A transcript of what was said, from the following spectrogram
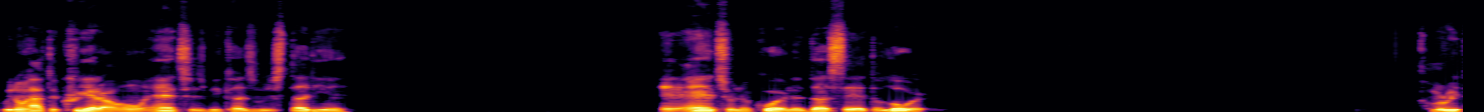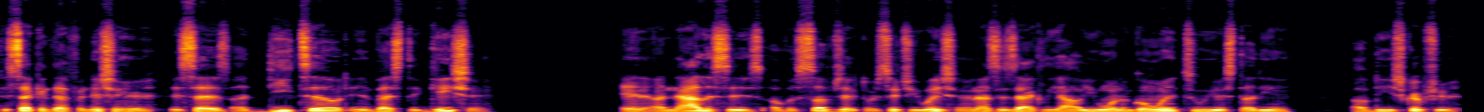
We don't have to create our own answers because we're studying and answering according to thus saith the Lord. I'm going to read the second definition here. It says a detailed investigation and analysis of a subject or situation. And that's exactly how you want to go into your studying of the scripture.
